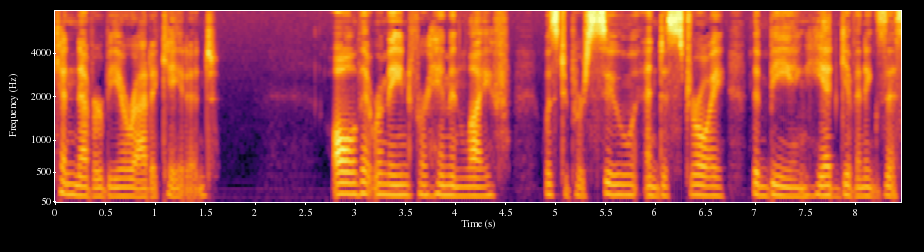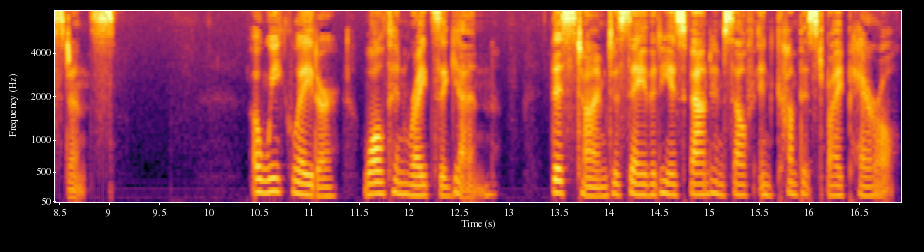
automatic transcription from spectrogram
can never be eradicated. All that remained for him in life was to pursue and destroy the being he had given existence. A week later, Walton writes again, this time to say that he has found himself encompassed by peril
